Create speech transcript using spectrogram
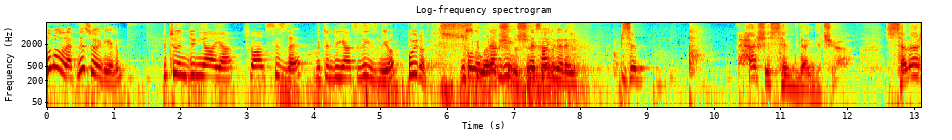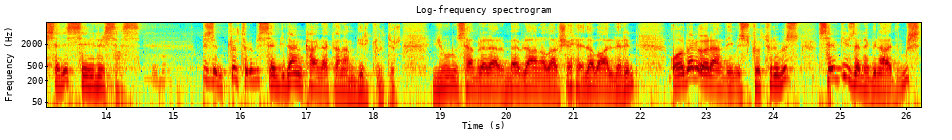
Son olarak ne söyleyelim? Bütün dünyaya, şu an sizle, bütün dünya sizi izliyor. Buyurun. Üsküp'ten olarak bir şunu mesaj verelim. Bizim her şey sevgiden geçiyor. Severseniz sevilirsiniz. Bizim kültürümüz sevgiden kaynaklanan bir kültür. Yunus Emre'ler, Mevlana'lar, Şeyh Edebalilerin oradan öğrendiğimiz kültürümüz sevgi üzerine bina edilmiş.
